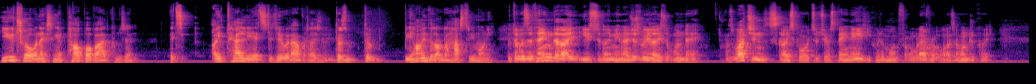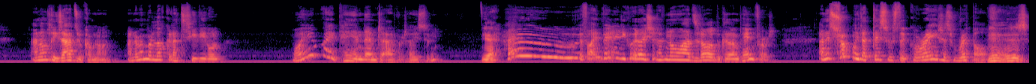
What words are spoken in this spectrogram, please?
you throw a next thing, a pop up ad comes in. It's, I tell you, it's to do with advertising. There's the, behind it all, there has to be money. But there was a thing that I used to. I mean, I just realised it one day. I was watching Sky Sports, which I was paying eighty quid a month for, or whatever it was, hundred quid, and all these ads were coming on. And I remember looking at the TV, going, "Why am I paying them to advertise to me? Yeah. How? If I'm paying eighty quid, I should have no ads at all because I'm paying for it." And it struck me that this was the greatest rip-off. Yeah, it is.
